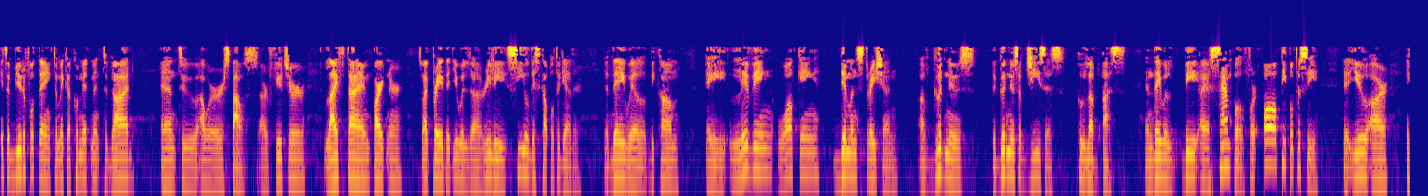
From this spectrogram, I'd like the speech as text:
it's a beautiful thing to make a commitment to God and to our spouse, our future lifetime partner. So I pray that you will uh, really seal this couple together, that they will become a living, walking demonstration of good news, the good news of Jesus who loved us. And they will be a sample for all people to see that you are a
